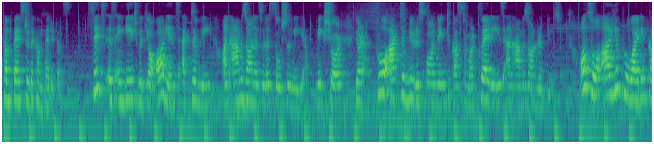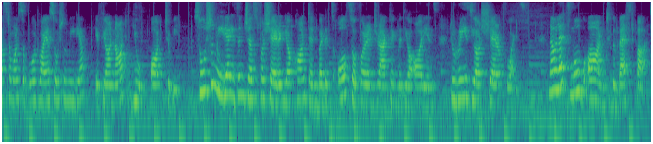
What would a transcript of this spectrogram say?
compares to the competitors. Six is engage with your audience actively on Amazon as well as social media. Make sure you're proactively responding to customer queries and Amazon reviews. Also, are you providing customer support via social media? If you're not, you ought to be. Social media isn't just for sharing your content, but it's also for interacting with your audience to raise your share of voice. Now let's move on to the best part,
